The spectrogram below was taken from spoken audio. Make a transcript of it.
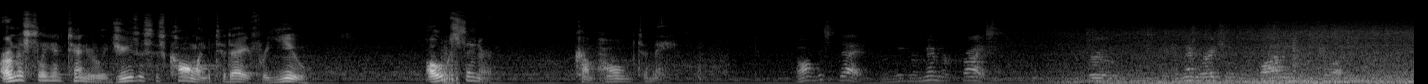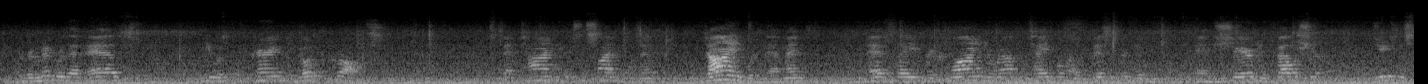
Earnestly and tenderly, Jesus is calling today for you. O sinner, come home to me. On this day, when we remember Christ through the commemoration of his body and his blood, we remember that as he was preparing to go to the cross, spent time with his disciples and dined with them. And as they reclined around the table and visited and, and shared in fellowship, Jesus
